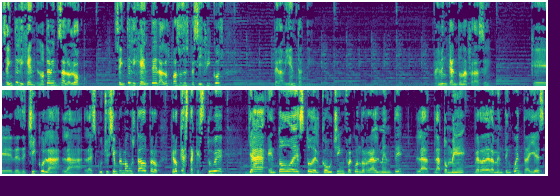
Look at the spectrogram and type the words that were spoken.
sé inteligente, no te avientes a lo loco. Sé inteligente, da los pasos específicos, pero aviéntate. A mí me encanta una frase que desde chico la, la, escucho y siempre me ha gustado, pero creo que hasta que estuve ya en todo esto del coaching fue cuando realmente la, la tomé verdaderamente en cuenta y es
